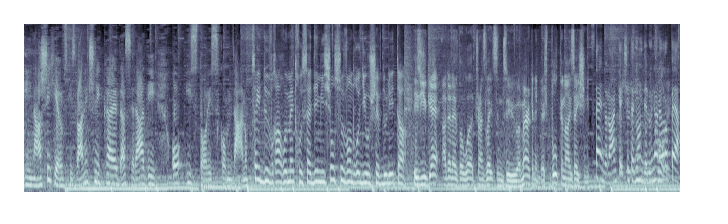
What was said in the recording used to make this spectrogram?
i naših evropskih zvaničnika je da se radi o istorijskom danu. Ça, il devra remettre sa démission ce vendredi au chef de l'État. is you get, I don't know if the word translates into American English, balkanization. Tendono anche ai cittadini dell'Unione Europea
